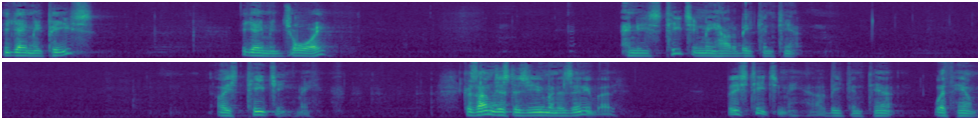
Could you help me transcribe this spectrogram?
He gave me peace. He gave me joy. And He's teaching me how to be content. Oh, he's teaching me. Because I'm just as human as anybody. But he's teaching me how to be content with him.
